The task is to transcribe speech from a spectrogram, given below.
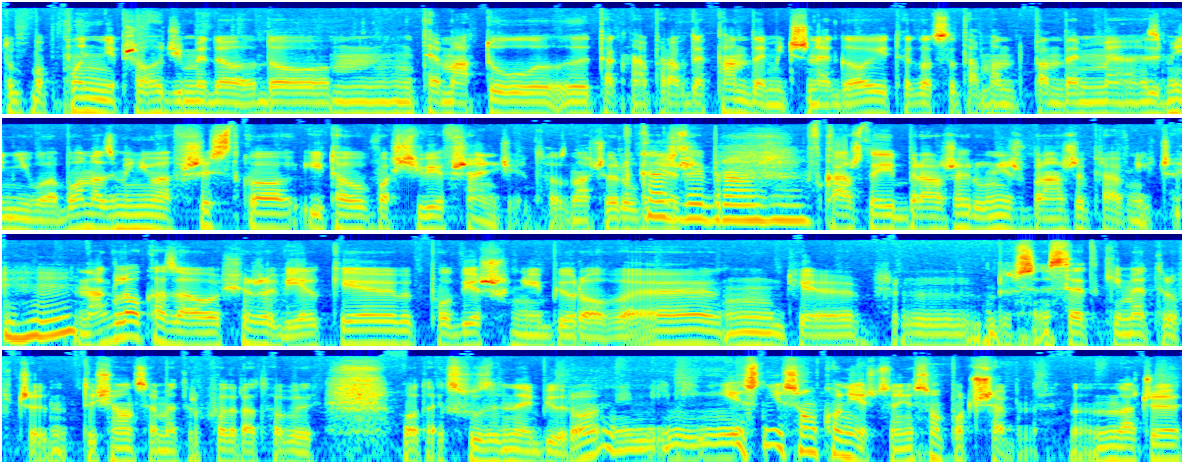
to płynnie przechodzimy do, do mm, tematu y, tak naprawdę pandemicznego i tego, co ta pandemia zmieniła, bo ona zmieniła wszystko i to właściwie wszędzie. To znaczy również w każdej branży. W każdej branży, również w branży prawniczej. Mhm. Nagle okazało się, że wielkie powierzchnie biurowe, gdzie y, setki metrów czy tysiące metrów kwadratowych to ekskluzywne biuro, nie, nie, nie są konieczne, nie są potrzebne. Znaczy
